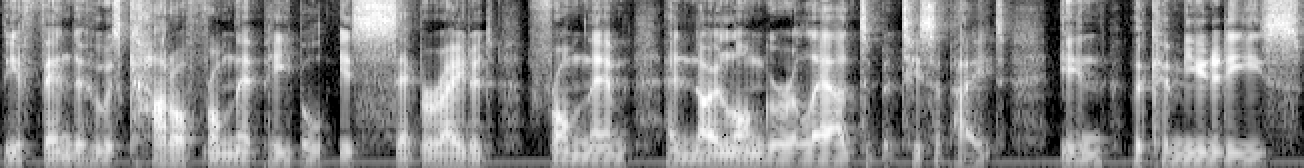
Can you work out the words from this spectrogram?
The offender who is cut off from their people is separated from them and no longer allowed to participate in the community's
